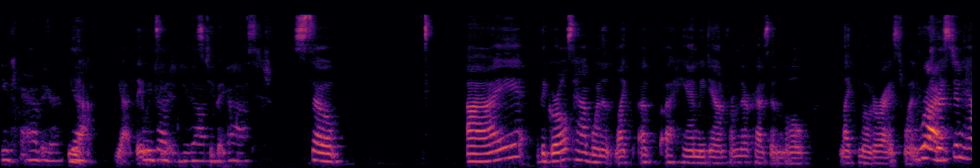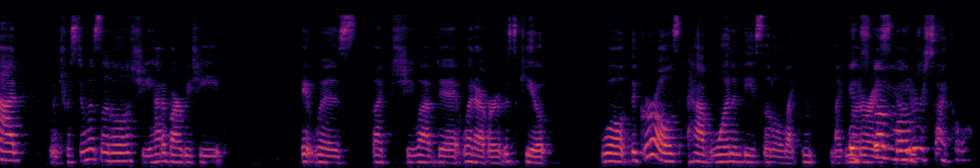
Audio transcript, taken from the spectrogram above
You can't have it here. Yeah, yeah, they We've had to do that in the past. So I the girls have one like a, a hand me down from their cousin, little like motorized one. Right. Tristan had when Tristan was little, she had a Barbie Jeep. It was like she loved it, whatever. It was cute. Well, the girls have one of these little like like It's motorized the scooters. motorcycle,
